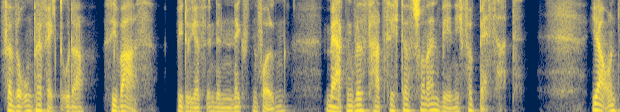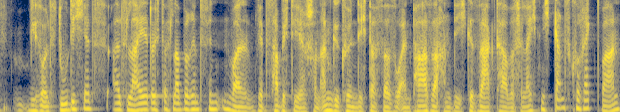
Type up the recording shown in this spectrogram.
Verwirrung perfekt oder sie war's, wie du jetzt in den nächsten Folgen merken wirst, hat sich das schon ein wenig verbessert. Ja, und wie sollst du dich jetzt als Laie durch das Labyrinth finden? Weil jetzt habe ich dir ja schon angekündigt, dass da so ein paar Sachen, die ich gesagt habe, vielleicht nicht ganz korrekt waren.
